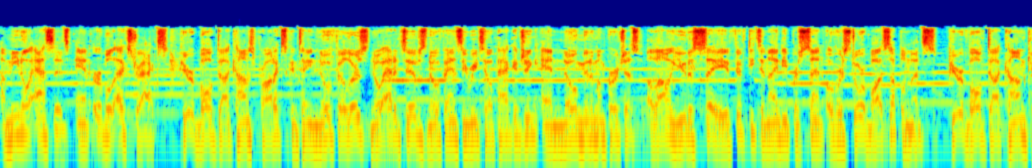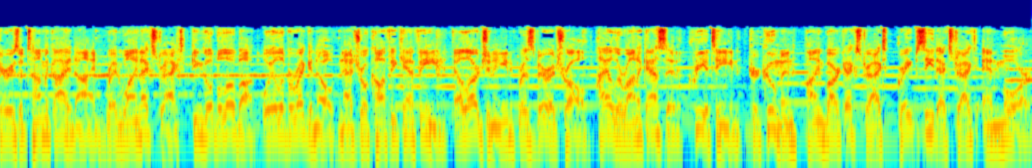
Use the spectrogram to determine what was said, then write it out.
amino acids, and herbal extracts. PureBulk.com's products contain no fillers, no additives, no fancy retail packaging, and no minimum purchase, allowing you to save 50 to 90% over store-bought supplements. PureBulk.com carries atomic iodine, red wine extract, ginkgo biloba, oil of oregano, natural coffee caffeine, L-arginine, resveratrol, hyaluronic acid, creatine, curcumin, pine bark extract, grape seed extract, and more.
